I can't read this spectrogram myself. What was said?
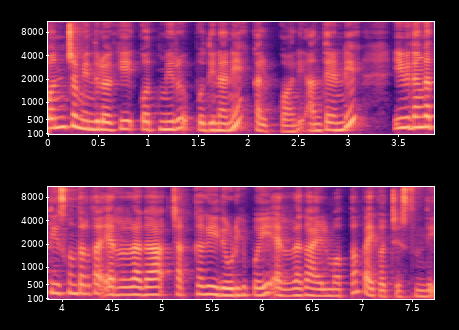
కొంచెం ఇందులోకి కొత్తిమీర పుదీనాని కలుపుకోవాలి. అంతే అండి. ఈ విధంగా తీసుకున్న తర్వాత ఎర్రగా చక్కగా ఇది ఉడికిపోయి ఎర్రగా ఆయిల్ మొత్తం పైకి వచ్చేస్తుంది.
